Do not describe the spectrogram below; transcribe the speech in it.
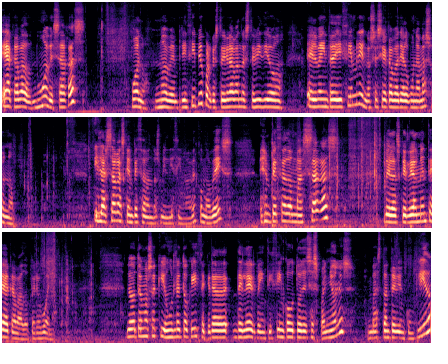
he acabado nueve sagas, bueno, nueve en principio porque estoy grabando este vídeo el 20 de diciembre y no sé si acabaré alguna más o no. Y las sagas que he empezado en 2019, como veis, he empezado más sagas de las que realmente he acabado, pero bueno. Luego tenemos aquí un reto que hice que era de leer 25 autores españoles, bastante bien cumplido.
